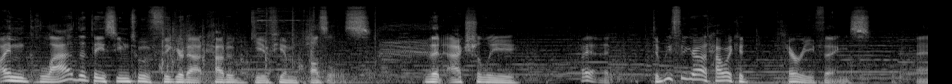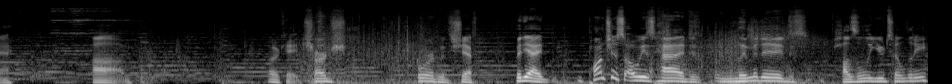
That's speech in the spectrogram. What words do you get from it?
I'm glad that they seem to have figured out how to give him puzzles that actually... Oh yeah, did we figure out how I could carry things? Eh. Um. Okay, charge forward with shift. But yeah, Pontius always had limited puzzle utility.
